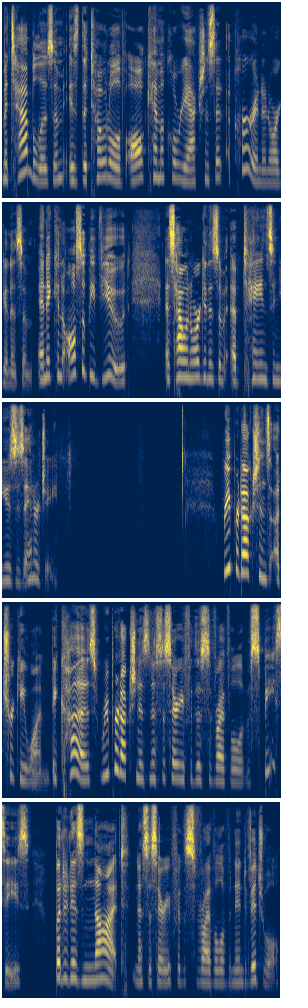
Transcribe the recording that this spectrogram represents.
Metabolism is the total of all chemical reactions that occur in an organism, and it can also be viewed as how an organism obtains and uses energy. Reproduction's a tricky one because reproduction is necessary for the survival of a species, but it is not necessary for the survival of an individual.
